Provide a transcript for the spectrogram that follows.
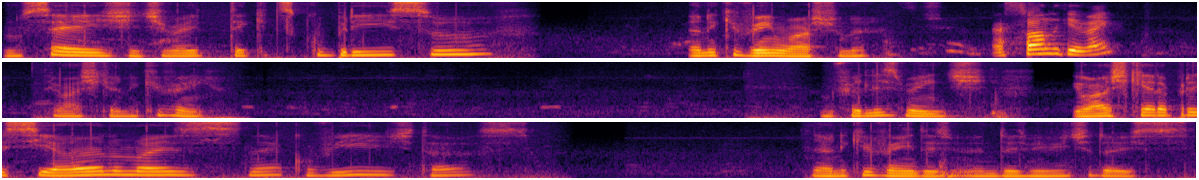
Não sei, a gente vai ter que descobrir isso ano que vem, eu acho, né? É só ano que vem? Eu acho que é ano que vem. Infelizmente. Eu acho que era pra esse ano, mas, né, Covid e tal. É ano que vem, dois- 2022.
